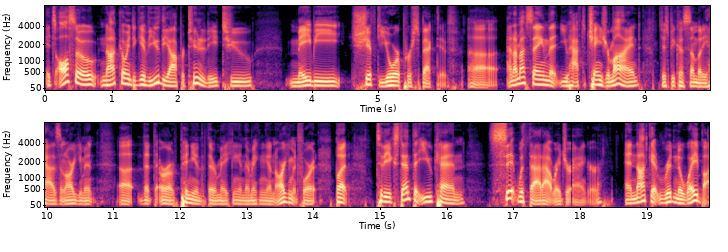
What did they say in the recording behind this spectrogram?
It's also not going to give you the opportunity to maybe shift your perspective. Uh, and I'm not saying that you have to change your mind just because somebody has an argument uh, that or opinion that they're making and they're making an argument for it. But to the extent that you can sit with that outrage or anger and not get ridden away by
